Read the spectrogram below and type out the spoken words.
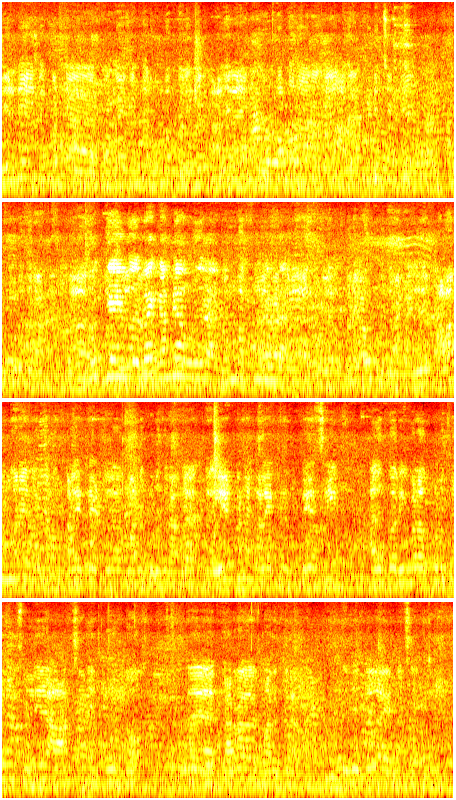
நிர்ணயிக்கப்பட்ட தொகை வந்து ரொம்ப குறைவு. அதில் ஒப்பந்ததாரர்கள் அதை பிடிச்சிட்டு கொடுக்குறாங்க. கம்மியாக கொடுக்குறாங்க. ரொம்ப குறைவாக குறைவாக கொடுக்குறாங்க. இது பல முறை வந்து நம்ம கலெக்டரேட்டில் மனு கொடுக்குறாங்க. ஏற்கனவே கலெக்டர் பேசி அதுக்கு ஒரு இவ்வளோ கொடுக்கணும்னு சொல்லி அரசாணை போட்டோம். தர மறுக்கிறாங்க. இதுக்கெல்லாம் என்ன சொல்லுங்கள்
